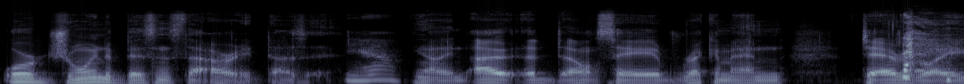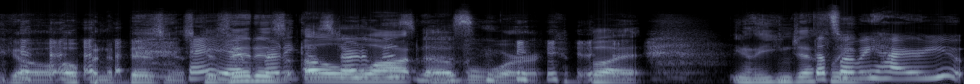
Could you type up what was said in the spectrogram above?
or join a business that already does it. yeah You know, I I don't say recommend to everybody go open a business Hey, because it is a start a lot of work. But you know, you can definitely That's why we hire you.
